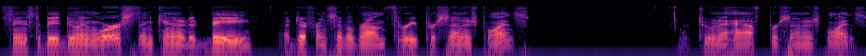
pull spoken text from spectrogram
seems to be doing worse than candidate B, a difference of around 3 percentage points, or 2.5 percentage points.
